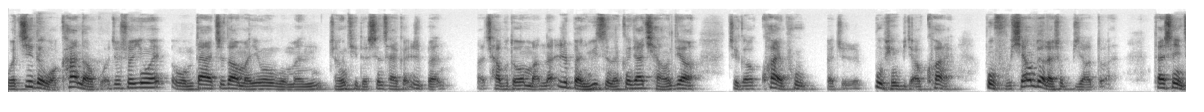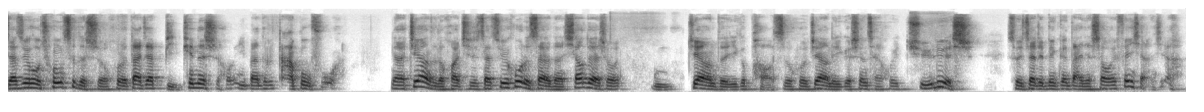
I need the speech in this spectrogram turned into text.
我记得我看到过，就说因为我们大家知道嘛，因为我们整体的身材跟日本。啊，差不多嘛。那日本女子呢，更加强调这个快步，呃，就是步频比较快，步幅相对来说比较短。但是你在最后冲刺的时候，或者大家比拼的时候，一般都是大步幅。那这样子的话，其实在最后的赛段，相对来说，嗯，这样的一个跑姿或者这样的一个身材会趋于劣势。所以在这边跟大家稍微分享一下。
